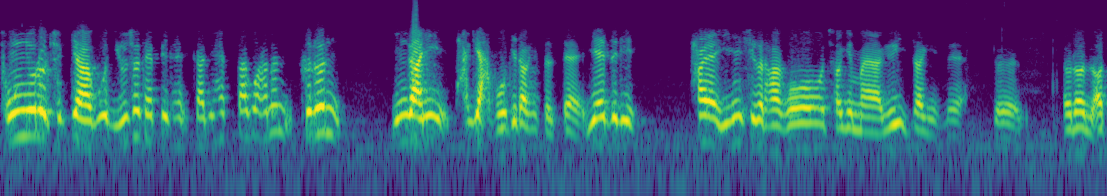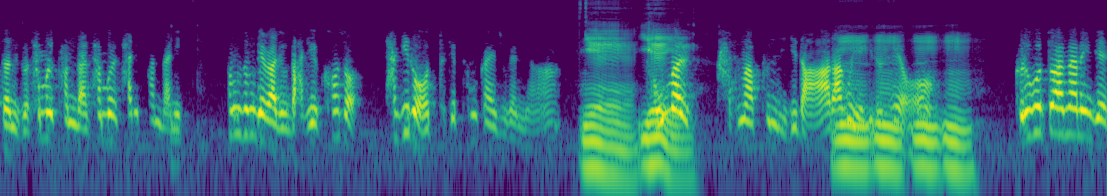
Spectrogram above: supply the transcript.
동료를 죽게 하고 유서 대피까지 했다고 하는 그런 인간이 자기 아버지라고 했을 때 얘들이 사회 인식을 하고 저기 뭐야, 의, 저기, 네, 그, 이런 어떤 그 사물 판단, 사물 사립 판단이 형성돼 가지고 나중에 커서 자기를 어떻게 평가해 주겠냐. 예. 예. 정말 예. 가슴 아픈 일이다라고 음, 얘기를 음, 해요. 음, 음. 그리고 또 하나는 이제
